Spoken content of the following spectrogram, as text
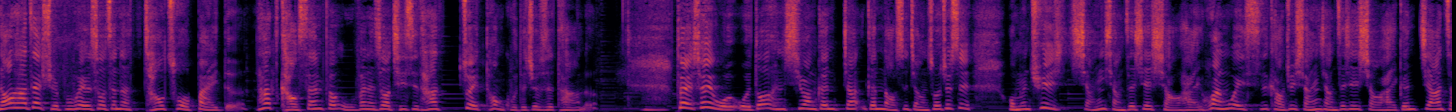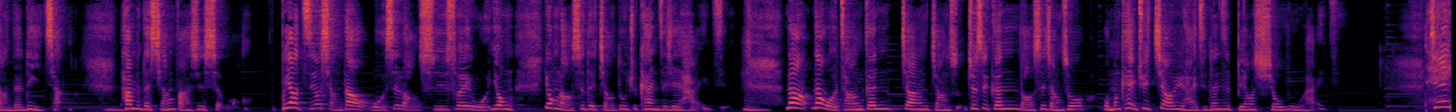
然后他在学不会的时候，真的超挫败的。他考三分、五分的时候，其实他最痛苦的就是他了。嗯、对，所以我我都很希望跟家跟老师讲说，就是我们去想一想这些小孩，换位思考，去想一想这些小孩跟家长的立场，嗯、他们的想法是什么。不要只有想到我是老师，所以我用用老师的角度去看这些孩子。嗯，那那我常跟这样讲说，就是跟老师讲说，我们可以去教育孩子，但是不要羞辱孩子。今天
